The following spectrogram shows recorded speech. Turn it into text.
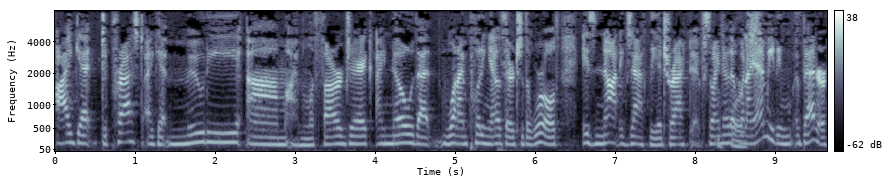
I get depressed, I get moody, um, I'm lethargic. I know that what I'm putting out there to the world is not exactly attractive. So I know that when I am eating better,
